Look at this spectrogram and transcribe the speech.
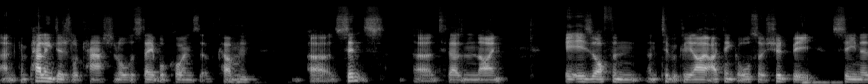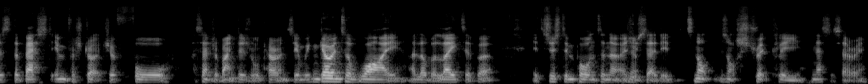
and compelling digital cash and all the stable coins that have come mm-hmm. uh, since uh, 2009, it is often and typically I, I, think also should be seen as the best infrastructure for a central bank digital currency and we can go into why a little bit later but it's just important to note as yeah. you said it's not it's not strictly necessary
